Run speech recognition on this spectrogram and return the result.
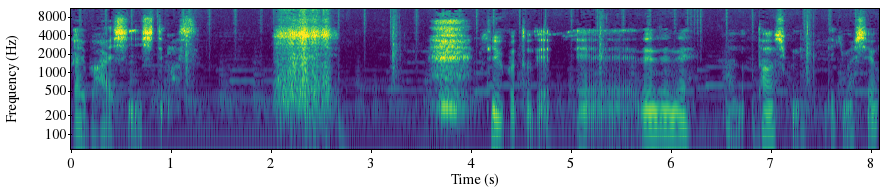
ライブ配信してます。ということで、えー、全然ね、あの、楽しくね、できましたよ。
